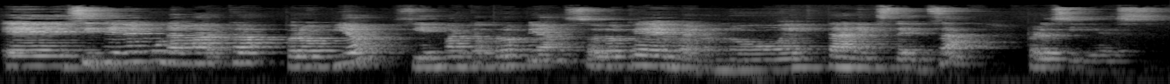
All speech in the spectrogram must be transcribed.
Eh, si tienen una marca propia, si es marca propia, solo que, bueno, no es tan extensa pero sí es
